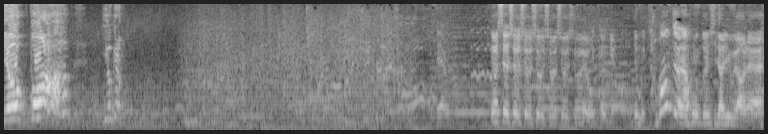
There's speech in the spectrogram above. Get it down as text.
よっぽー！よけろ。よしよしよしよしよしよしよしよし。オッケーオッケー。でもたまんじゃない？本当に左上あれ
